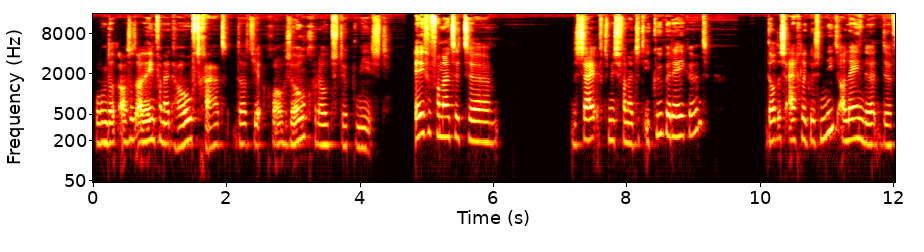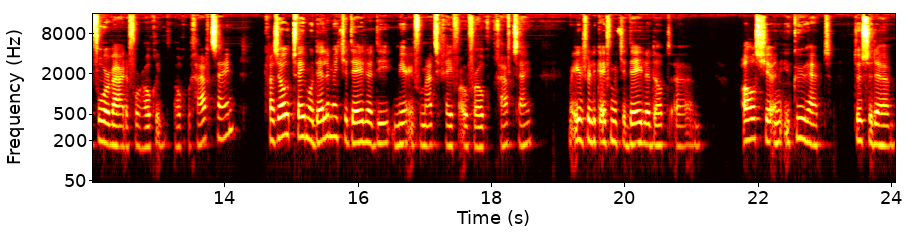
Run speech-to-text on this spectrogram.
Omdat als het alleen vanuit het hoofd gaat, dat je gewoon zo'n groot stuk mist. Even vanuit het, uh, de, of tenminste vanuit het IQ berekend. Dat is eigenlijk dus niet alleen de, de voorwaarden voor hoog, hoogbegaafd zijn. Ik ga zo twee modellen met je delen die meer informatie geven over hoogbegaafd zijn. Maar eerst wil ik even met je delen dat uh, als je een IQ hebt tussen de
